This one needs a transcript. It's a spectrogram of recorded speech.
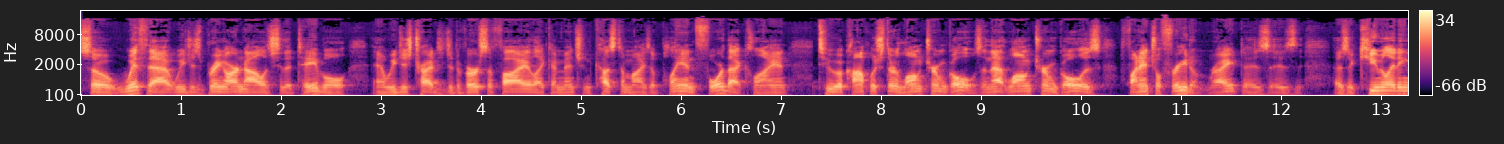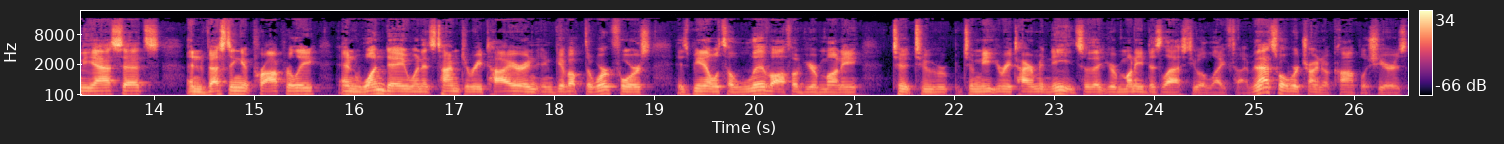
So with that, we just bring our knowledge to the table and we just try to diversify, like I mentioned, customize a plan for that client to accomplish their long-term goals. And that long-term goal is financial freedom, right? Is is as accumulating the assets, investing it properly, and one day when it's time to retire and, and give up the workforce, is being able to live off of your money to, to, to meet your retirement needs so that your money does last you a lifetime. And that's what we're trying to accomplish here is,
